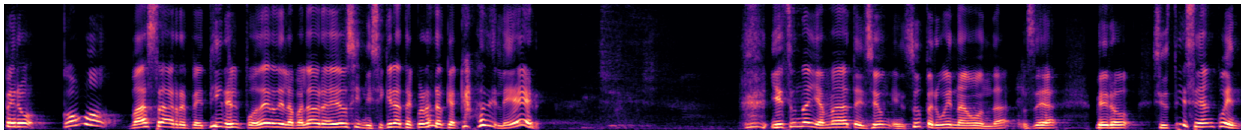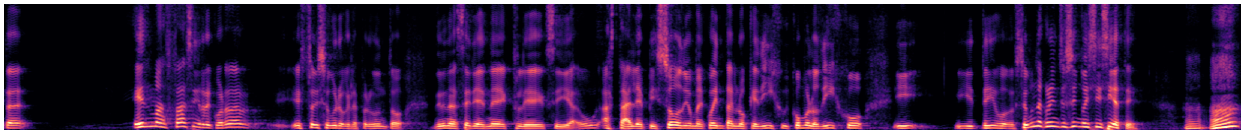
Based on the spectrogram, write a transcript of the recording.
Pero ¿cómo vas a repetir el poder de la palabra de Dios si ni siquiera te acuerdas lo que acabas de leer? Y es una llamada de atención en súper buena onda, o sea, pero si ustedes se dan cuenta, es más fácil recordar, estoy seguro que les pregunto, de una serie de Netflix y hasta el episodio me cuentan lo que dijo y cómo lo dijo, y, te digo, 2 Corintios 5, 17. ¿Ah? ¿Ah?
